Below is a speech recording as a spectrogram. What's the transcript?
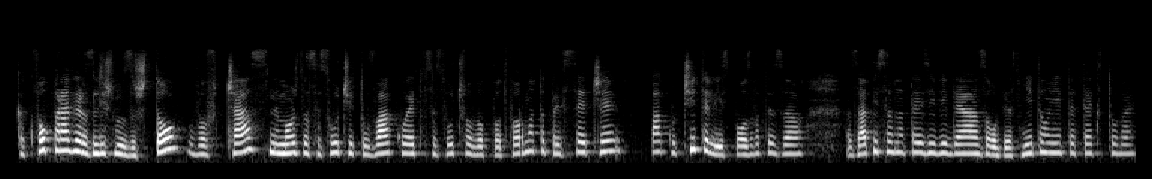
Какво прави различно? Защо в час не може да се случи това, което се случва в платформата, при все, че пак учители използвате за записа на тези видеа, за обяснителните текстове?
